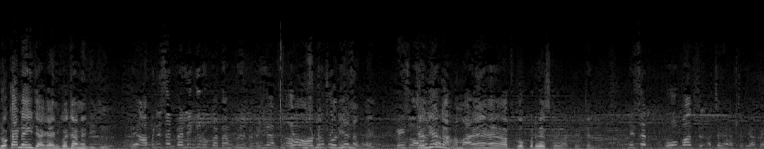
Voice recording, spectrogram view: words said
रोका नहीं जाएगा इनको जाने दीजिए। आपने सर पहले क्यों रोका था? हमको ये बताइए आप ऑर्डर छोड़िए ना भाई। चलिए ना हम आए हैं आपको प्रवेश करवाते हैं चलिए। नहीं सर वो बात अच्छा हाँ,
